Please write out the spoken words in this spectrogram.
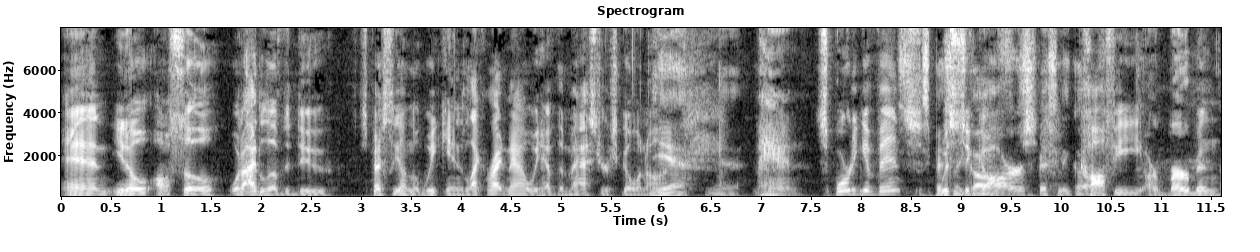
And you know, also what I'd love to do, especially on the weekends, like right now we have the Masters going on. Yeah, yeah. man, sporting events with Especially golf, cigars, especially golf. coffee or bourbon.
